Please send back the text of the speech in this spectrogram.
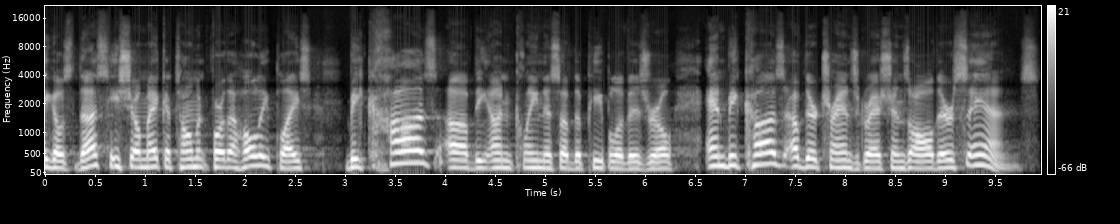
He goes, Thus he shall make atonement for the holy place because of the uncleanness of the people of Israel and because of their transgressions, all their sins.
